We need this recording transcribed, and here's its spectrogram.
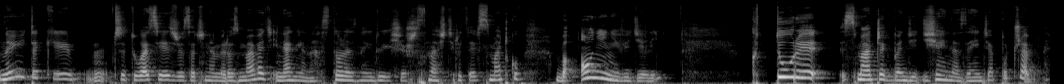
No i taka sytuacja jest, że zaczynamy rozmawiać i nagle na stole znajduje się 16 rodzajów smaczków, bo oni nie wiedzieli, który smaczek będzie dzisiaj na zajęcia potrzebny.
